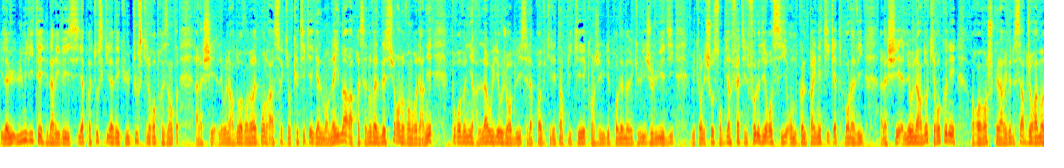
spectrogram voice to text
Il a eu l'humilité d'arriver ici après tout ce qu'il avait tout ce qu'il représente. A lâché Leonardo avant de répondre à ceux qui ont critiqué également Neymar après sa nouvelle blessure en novembre dernier. Pour revenir là où il est aujourd'hui, c'est la preuve qu'il est impliqué. Quand j'ai eu des problèmes avec lui, je lui ai dit, mais quand les choses sont bien faites, il faut le dire aussi, on ne colle pas une étiquette pour la vie. A lâché Leonardo qui reconnaît en revanche que l'arrivée de Sergio Ramos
